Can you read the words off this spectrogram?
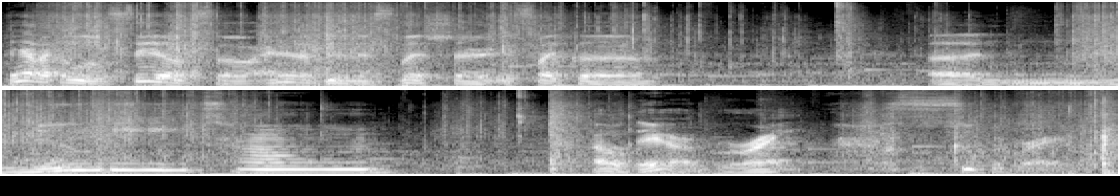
they had like a little sale, so I ended up getting this sweatshirt. It's like a a nudie tone. Oh, they are bright, super bright.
